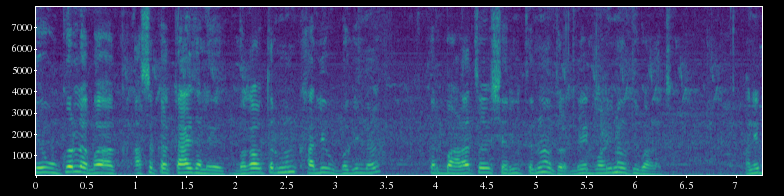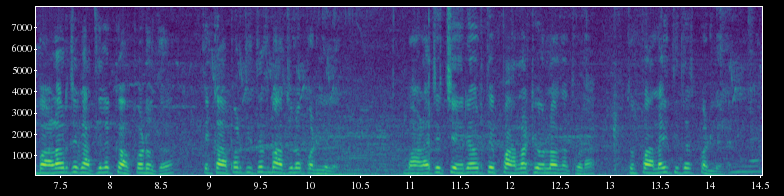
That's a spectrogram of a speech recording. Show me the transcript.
ते उकरलं. बा असं क काय झालं? बघावं तर म्हणून खाली बघितलं तर बाळाचं शरीर तिथं नव्हतं. डेड बॉडी नव्हती बाळाची. आणि बाळावर जे घातलेलं कापड होतं ते कापड तिथंच बाजूला पडलेलं आहे. बाळाच्या चेहऱ्यावर ते पाला ठेवला होता थोडा. तो पालाही तिथंच पडलेला आहे.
